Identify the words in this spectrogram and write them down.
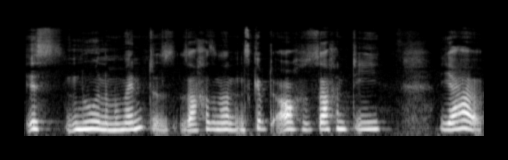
ist nur eine Momentsache, sondern es gibt auch Sachen, die ja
